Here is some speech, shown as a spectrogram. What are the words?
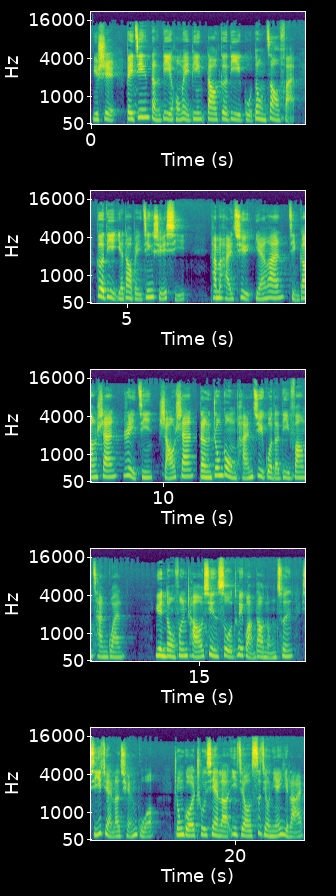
于是北京等地红卫兵到各地鼓动造反。各地也到北京学习，他们还去延安、井冈山、瑞金、韶山等中共盘踞过的地方参观。运动风潮迅速推广到农村，席卷了全国。中国出现了一九四九年以来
